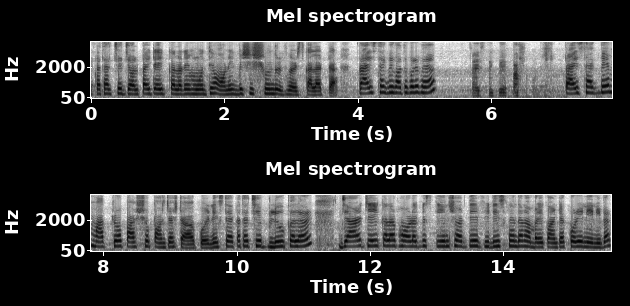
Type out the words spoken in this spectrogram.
একটা থাকছে জলপাই টাইপ কালারের মধ্যে অনেক বেশি সুন্দর ফার্স্ট কালারটা প্রাইস থাকবে কত করে ভাইয়া? প্রাইস থাকবে পাঁচশো পঞ্চাশ প্রাইস থাকবে মাত্র পাঁচশো পঞ্চাশ টাকা করে। নেক্সট একটা থাকছে ব্লু কালার যার যেই কালার ভালো লাগবে স্ক্রিনশট দিয়ে ভিডিও স্ক্রিন দেওয়া নাম্বারে কন্ট্যাক্ট করে নিয়ে নিবার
